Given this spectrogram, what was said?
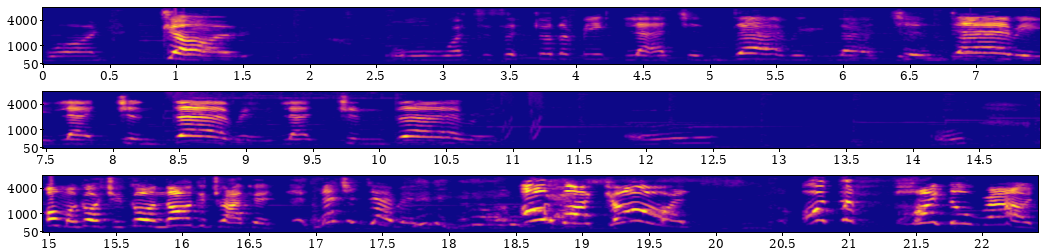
one, go. Oh, what is it gonna be? Legendary, legendary, legendary, legendary. Oh. Oh. Oh my god, you've got a Naga Dragon! Legendary! Oh my god! On the final round!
